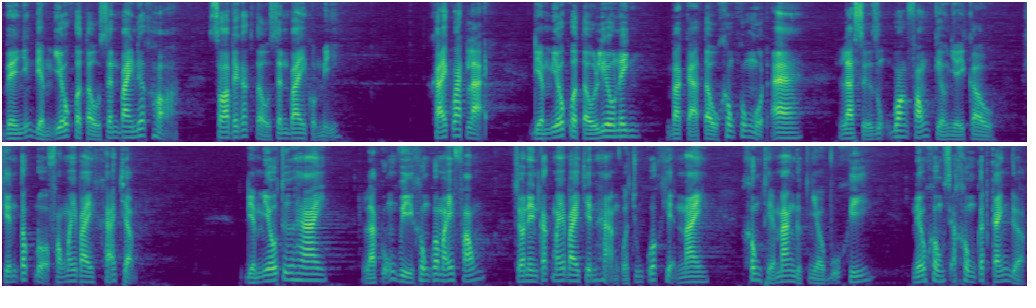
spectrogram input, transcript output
về những điểm yếu của tàu sân bay nước họ so với các tàu sân bay của Mỹ. Khái quát lại, điểm yếu của tàu Liêu Ninh và cả tàu 001A là sử dụng boang phóng kiểu nhảy cầu khiến tốc độ phóng máy bay khá chậm. Điểm yếu thứ hai là cũng vì không có máy phóng cho nên các máy bay chiến hạm của Trung Quốc hiện nay không thể mang được nhiều vũ khí, nếu không sẽ không cất cánh được.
